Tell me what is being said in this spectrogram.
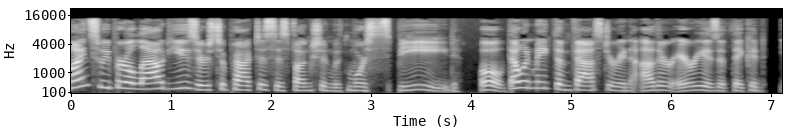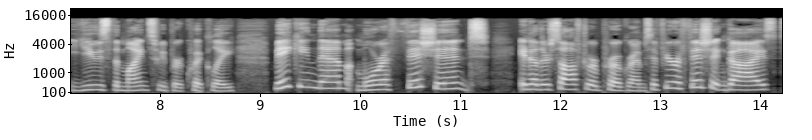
Minesweeper allowed users to practice this function with more speed. Oh, that would make them faster in other areas if they could use the Minesweeper quickly, making them more efficient in other software programs. If you're efficient, guys,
